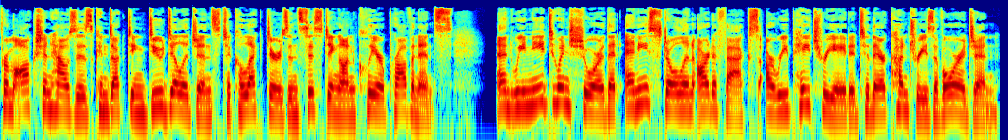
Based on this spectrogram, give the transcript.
from auction houses conducting due diligence to collectors insisting on clear provenance. And we need to ensure that any stolen artifacts are repatriated to their countries of origin.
